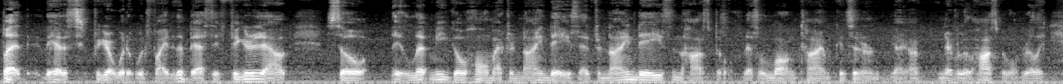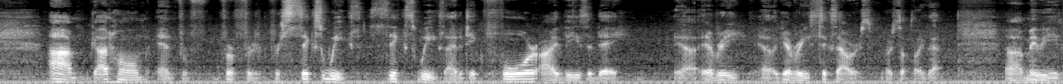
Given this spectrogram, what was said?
but they had to figure out what it would fight the best. They figured it out, so they let me go home after nine days. After nine days in the hospital, that's a long time considering I never go to the hospital really. Um, got home and for, for, for, for six weeks, six weeks, I had to take four IVs a day, yeah, every uh, like every six hours or something like that. Uh, maybe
